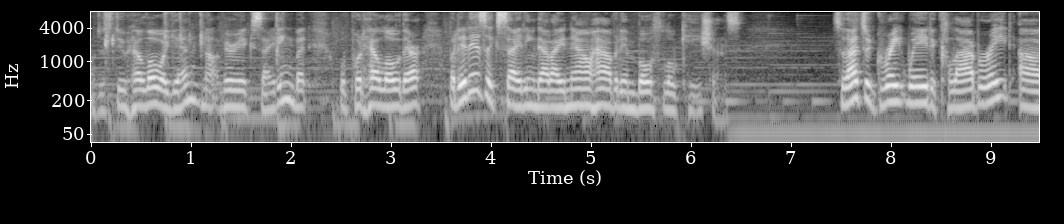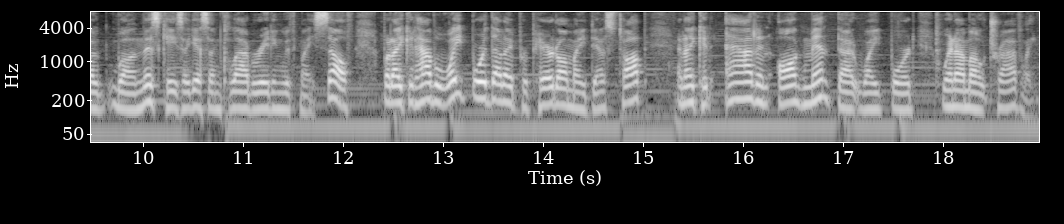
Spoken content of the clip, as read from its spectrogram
I'll just do hello again. Not very exciting, but we'll put hello there. But it is exciting that I now have it in both locations. So that's a great way to collaborate. Uh, well, in this case, I guess I'm collaborating with myself, but I could have a whiteboard that I prepared on my desktop, and I could add and augment that whiteboard when I'm out traveling.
